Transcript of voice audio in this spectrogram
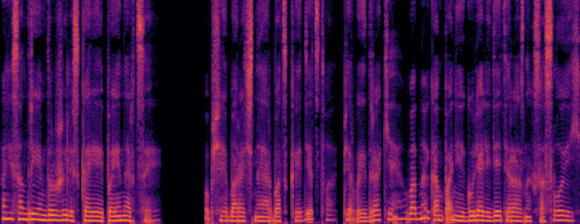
Они с Андреем дружили скорее по инерции. Общее барачное арбатское детство, первые драки, в одной компании гуляли дети разных сословий,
